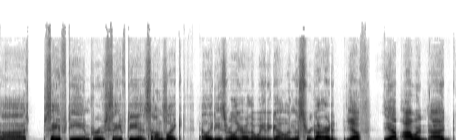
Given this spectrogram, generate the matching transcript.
uh, safety, improved safety. It sounds like LEDs really are the way to go in this regard. Yep. Yep. I would, I'd,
